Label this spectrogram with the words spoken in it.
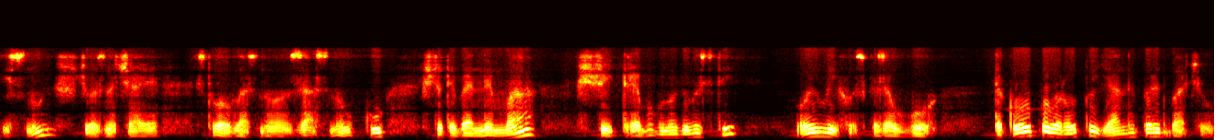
існуєш, що означає з твого власного засновку, що тебе нема, що й треба було довести. Ой лихо, сказав Бог, такого повороту я не передбачив,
